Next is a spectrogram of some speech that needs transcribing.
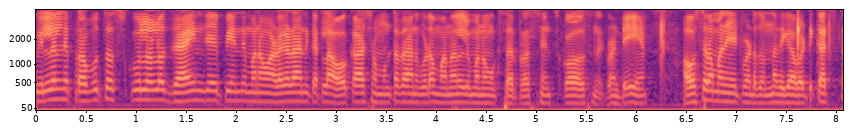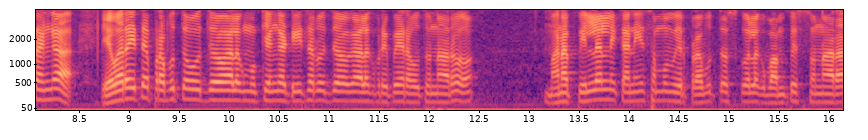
పిల్లల్ని ప్రభుత్వ స్కూళ్ళలో జాయిన్ చేయింది మనం అడగడానికి అట్లా అవకాశం ఉంటుందా అని కూడా మనల్ని మనం ఒకసారి ప్రశ్నించుకోవాల్సినటువంటి అవసరం అనేటువంటిది ఉన్నది. కాబట్టి ఖచ్చితంగా ఎవరైతే ప్రభుత్వ ఉద్యోగాలకు ముఖ్యంగా టీచర్ ఉద్యోగాలకు ప్రిపేర్ అవుతున్నారో మన పిల్లల్ని కనీసము మీరు ప్రభుత్వ స్కూళ్ళకు పంపిస్తున్నారా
